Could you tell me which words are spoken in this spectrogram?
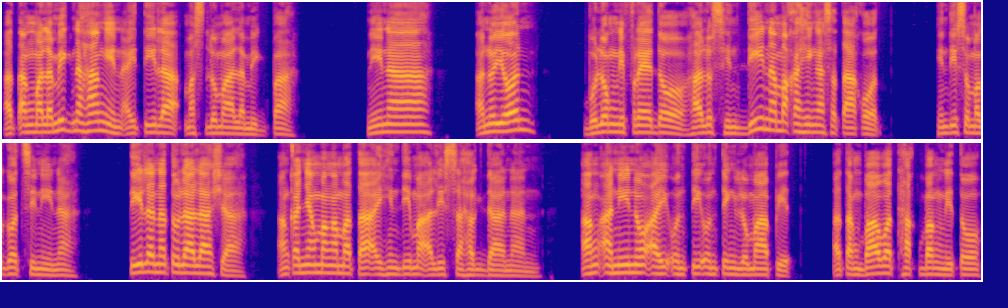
at ang malamig na hangin ay tila mas lumalamig pa. Nina, ano yon? Bulong ni Fredo, halos hindi na makahinga sa takot. Hindi sumagot si Nina. Tila natulala siya, ang kanyang mga mata ay hindi maalis sa hagdanan. Ang anino ay unti-unting lumapit at ang bawat hakbang nito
